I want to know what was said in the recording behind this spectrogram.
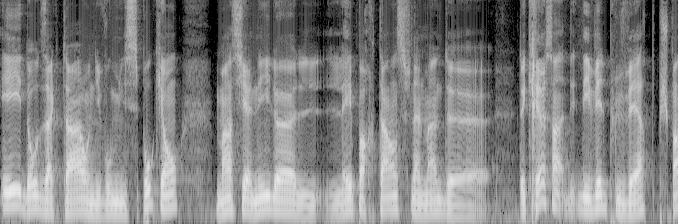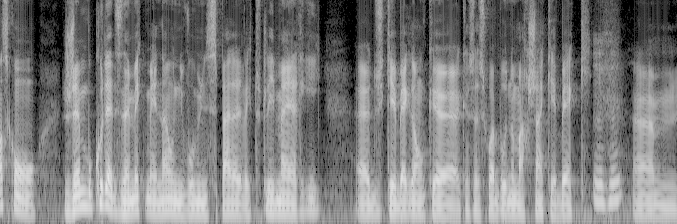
et d'autres acteurs au niveau municipaux qui ont mentionné l'importance finalement de, de créer un des- villes plus vertes. Puis je pense qu'on j'aime beaucoup la dynamique maintenant au niveau municipal avec toutes les mairies euh, du Québec, donc euh, que ce soit Bruno Marchand à Québec, euh,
